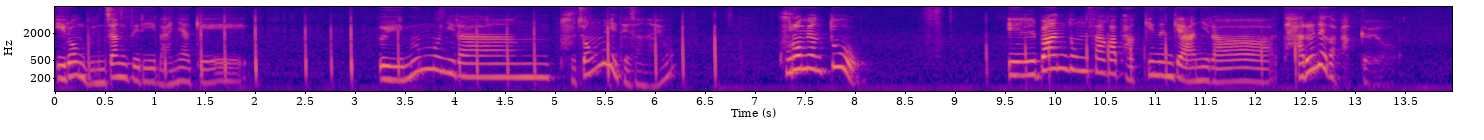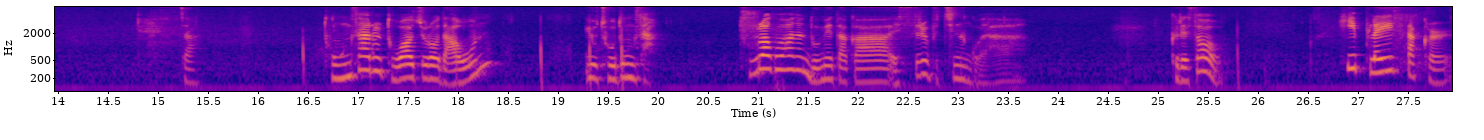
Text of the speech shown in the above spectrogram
이런 문장들이 만약에 의문문이랑 부정문이 되잖아요. 그러면 또 일반 동사가 바뀌는 게 아니라 다른 애가 바뀌어요. 자, 동사를 도와주러 나온 요 조동사 두라고 하는 놈에다가 s를 붙이는 거야. 그래서 he plays soccer.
